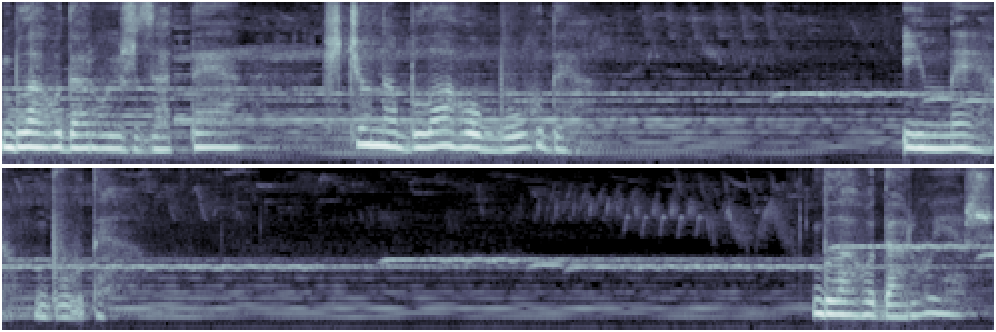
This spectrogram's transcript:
Благодаруєш за те, що на благо буде і не буде. Благодаруєш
